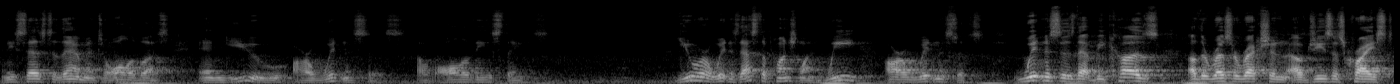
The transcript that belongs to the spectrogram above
And he says to them and to all of us, and you are witnesses of all of these things. You are a witness. That's the punchline. We are witnesses. Witnesses that because of the resurrection of Jesus Christ,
